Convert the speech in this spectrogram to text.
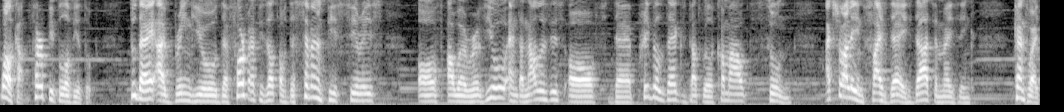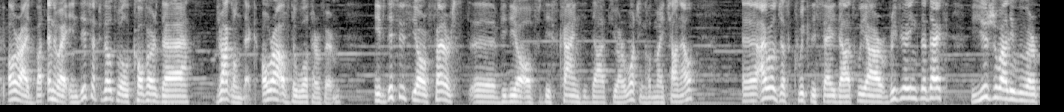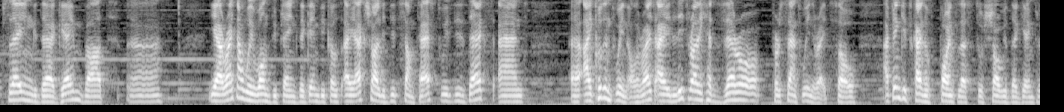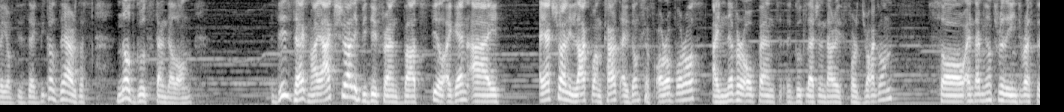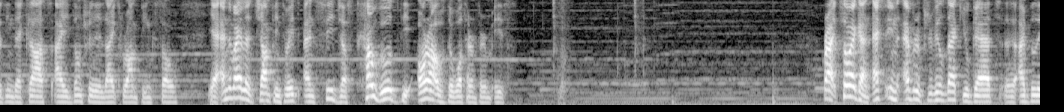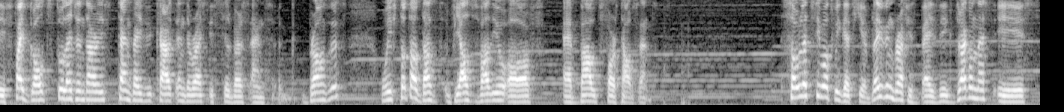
Welcome, fair people of YouTube. Today I bring you the fourth episode of the 7-piece series of our review and analysis of the pre-built decks that will come out soon. Actually in 5 days, that's amazing. Can't wait, alright, but anyway, in this episode we'll cover the Dragon deck, Aura of the Waterwyrm. If this is your first uh, video of this kind that you are watching on my channel, uh, I will just quickly say that we are reviewing the deck. Usually we were playing the game, but uh, yeah, right now we won't be playing the game because I actually did some tests with these decks and uh, I couldn't win, alright? I literally had 0% win rate, so I think it's kind of pointless to show you the gameplay of this deck because they are just not good standalone. This deck might actually be different, but still, again, I I actually lack one card, I don't have Ouroboros, I never opened good legendaries for Dragon, so, and I'm not really interested in the class, I don't really like ramping, so yeah, anyway, let's jump into it and see just how good the Aura of the Water Wyrm is. Right, so again, as in every preview deck, you get, uh, I believe, 5 golds, 2 legendaries, 10 basic cards, and the rest is silvers and bronzes, with total dust Vial's value of about 4000. So let's see what we get here. Blazing Breath is basic, Dragon Nest is...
